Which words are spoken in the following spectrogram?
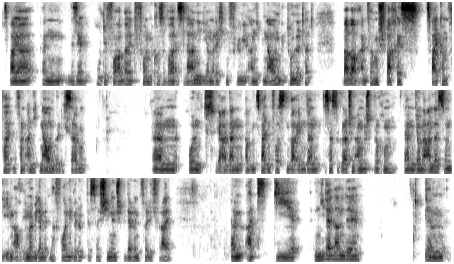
Es war ja eine sehr gute Vorarbeit von Kosovar Aslani, die am rechten Flügel Annik Nauen getunnelt hat. War aber auch einfach ein schwaches Zweikampfverhalten von Annik Nauen, würde ich sagen. Ähm, und ja, dann am zweiten Pfosten war eben dann, das hast du gerade schon angesprochen, ähm, Jona Andersson, die eben auch immer wieder mit nach vorne gerückt ist, als Schienenspielerin völlig frei. Ähm, hat die Niederlande ähm,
